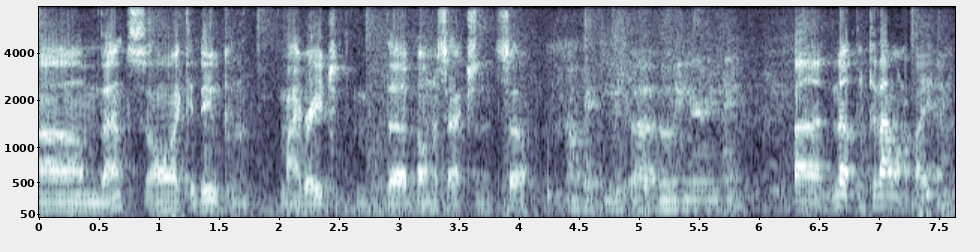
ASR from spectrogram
Um. That's all I could do. 'cause My rage, the bonus action. So. Okay, you, uh, moving or anything? Uh. No, because I want to fight him.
